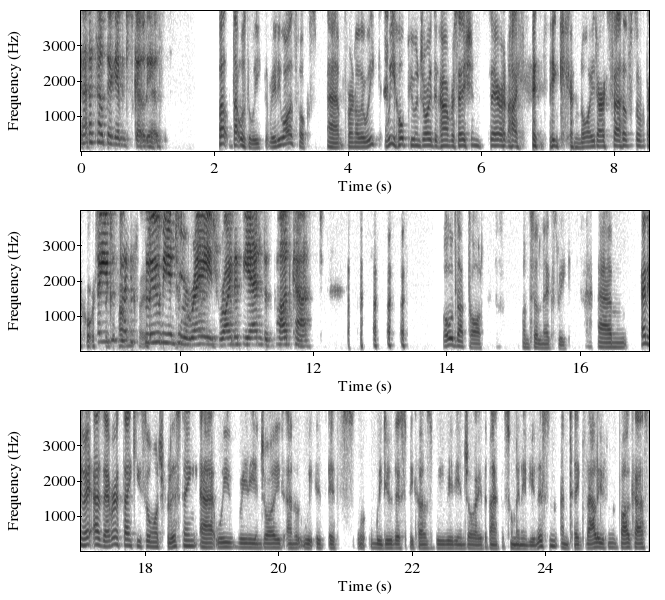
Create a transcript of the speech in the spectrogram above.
Let's hope they're given to scoliosis. Well, that was the week that really was, folks. Um, for another week, we hope you enjoyed the conversation. Sarah and I, I think, annoyed ourselves over the course. So you just like blew me into a rage right at the end of the podcast. Hold that thought until next week. Um, anyway, as ever, thank you so much for listening. Uh, we really enjoyed, and we, it, it's we do this because we really enjoy the fact that so many of you listen and take value from the podcast.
